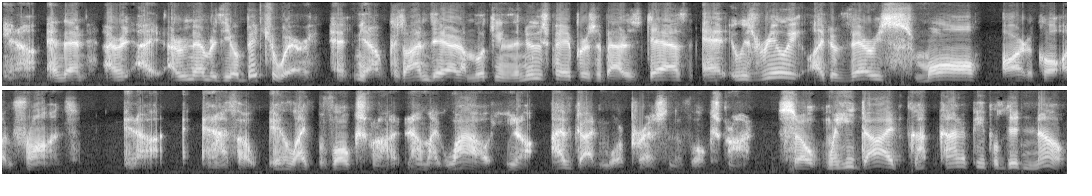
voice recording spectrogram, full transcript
You know, and then I, I, I remember the obituary, and, you know, because I'm there and I'm looking in the newspapers about his death, and it was really like a very small article on Franz. You know, and I thought, in like the Volkskrant, and I'm like, wow, you know, I've gotten more press than the Volkskrant. So when he died, kind of people didn't know.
